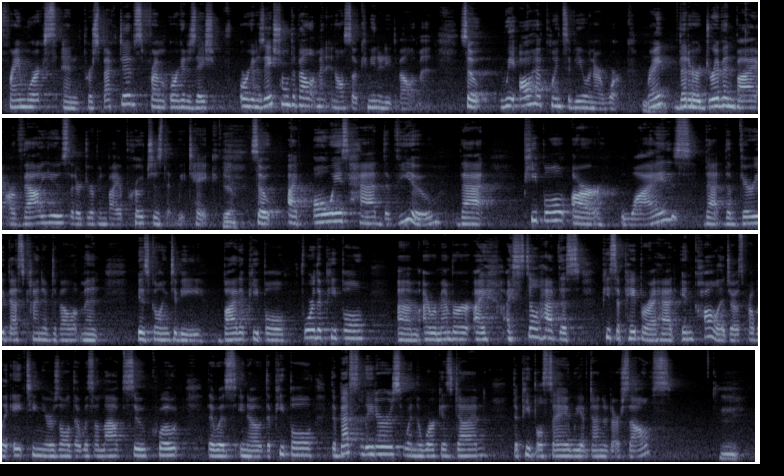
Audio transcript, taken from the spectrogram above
frameworks and perspectives from organization organizational development and also community development. So we all have points of view in our work, mm-hmm. right? That are driven by our values, that are driven by approaches that we take. Yeah. So I've always had the view that people are wise, that the very best kind of development is going to be by the people, for the people. Um, I remember I, I still have this piece of paper I had in college. I was probably 18 years old. That was a Lao Tzu quote. That was, you know, the people, the best leaders when the work is done, the people say we have done it ourselves.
